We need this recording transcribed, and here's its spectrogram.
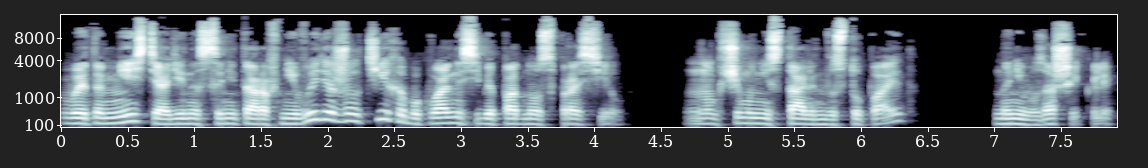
В этом месте один из санитаров не выдержал, тихо, буквально себе под нос спросил. «Ну почему не Сталин выступает?» На него зашикали.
